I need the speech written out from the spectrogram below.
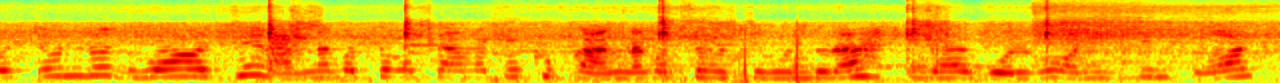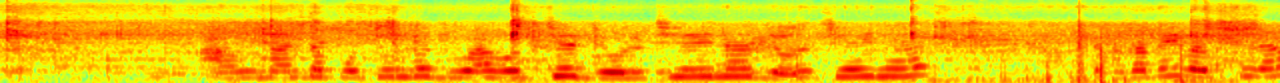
প্রচণ্ড ধোয়া হচ্ছে, রান্না করতে করতে আমাকে খুব কান্না করতে হচ্ছে বন্ধুরা। কি আর বলব, অনেকদিন পর। উনানটা প্রচণ্ড ধোয়া হচ্ছে, জ্বলছেই না জ্বলছেই না। টাকাতেই পাচ্ছি না।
